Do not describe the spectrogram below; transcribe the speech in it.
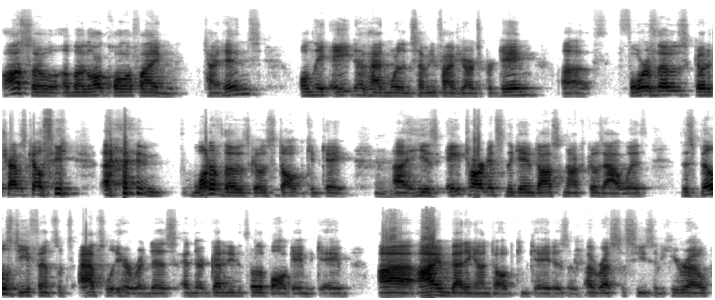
Also, among all qualifying tight ends, only eight have had more than 75 yards per game. Uh, four of those go to Travis Kelce, and one of those goes to Dalton Kincaid. Mhm. Uh, he has eight targets in the game Dawson Knox goes out with. This Bills defense looks absolutely horrendous, and they're going to need to throw the ball game to game. Uh, I'm betting on Dalton Kincaid as a, a rest of season hero.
